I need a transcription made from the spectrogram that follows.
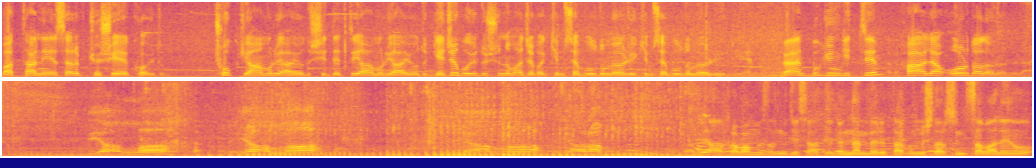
battaniyeye sarıp köşeye koydum. Çok yağmur yağıyordu, şiddetli yağmur yağıyordu. Gece boyu düşündüm acaba kimse buldu mu ölüyü, kimse buldu mu ölüyü diye. Ben bugün gittim, hala oradalar ölüler. Ya Allah. Ya Allah. Ya Allah. Ya Rab. Bir akrabamızın cesedi. Dünden beri takılmışlar. Şimdi sabahleyin o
